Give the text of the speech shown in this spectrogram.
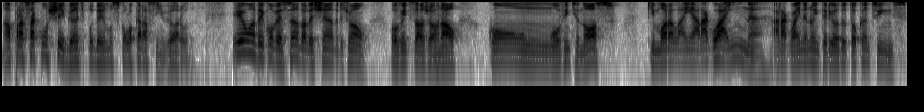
É uma praça aconchegante, poderíamos colocar assim, viu, Haroldo? Eu andei conversando, Alexandre, João, ouvintes da jornal, com um ouvinte nosso que mora lá em Araguaína, Araguaína no interior do Tocantins.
